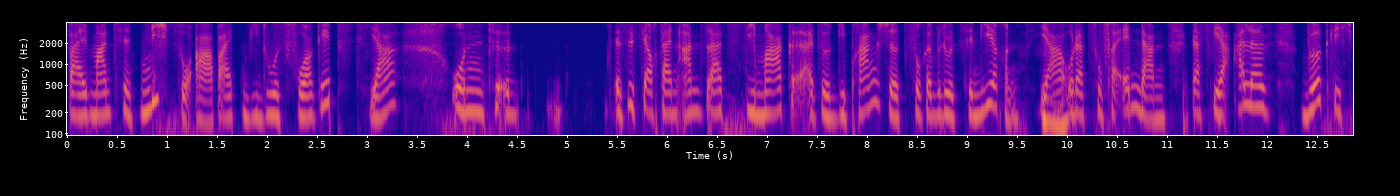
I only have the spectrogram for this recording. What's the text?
weil manche nicht so arbeiten, wie du es vorgibst, ja. Und äh, es ist ja auch dein Ansatz, die Marke, also die Branche zu revolutionieren, ja, mhm. oder zu verändern, dass wir alle wirklich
